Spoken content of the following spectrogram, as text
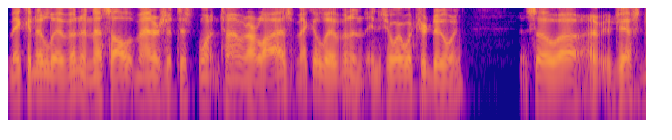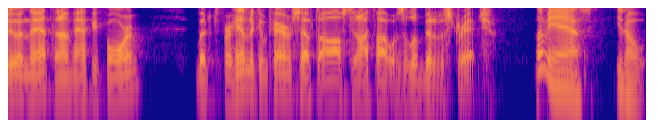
making a living, and that's all that matters at this point in time in our lives. Make a living and enjoy what you're doing. And so uh, if Jeff's doing that, then I'm happy for him. But for him to compare himself to Austin, I thought was a little bit of a stretch. Let me ask, you know,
